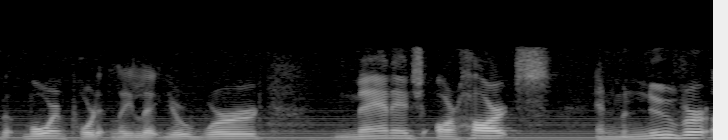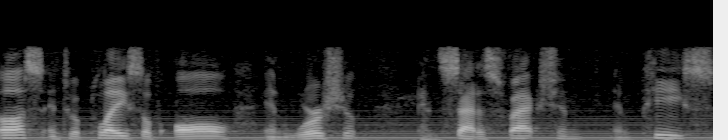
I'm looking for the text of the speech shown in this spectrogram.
But more importantly, let your word manage our hearts and maneuver us into a place of awe and worship and satisfaction and peace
